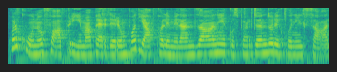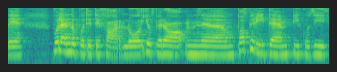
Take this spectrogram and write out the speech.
Qualcuno fa prima perdere un po' di acqua alle melanzane cospargendole con il sale. Volendo potete farlo, io però mh, mm, un po' per i tempi così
